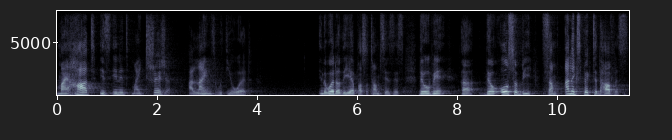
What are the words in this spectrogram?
My heart is in it. My treasure aligns with your word. In the word of the year, Apostle Tom says this there will, be, uh, there will also be some unexpected harvests,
